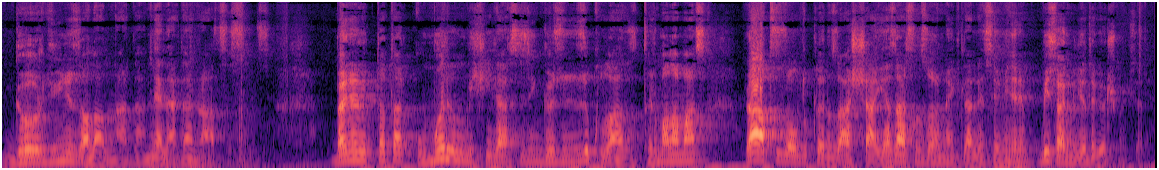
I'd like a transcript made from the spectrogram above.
gördüğünüz alanlarda nelerden rahatsızsınız? Ben Haluk Tatar. Umarım bir şeyler sizin gözünüzü kulağınızı tırmalamaz. Rahatsız olduklarınızı aşağı yazarsınız örneklerle sevinirim. Bir sonraki videoda görüşmek üzere.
